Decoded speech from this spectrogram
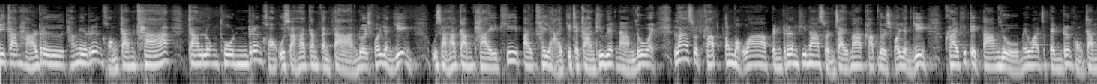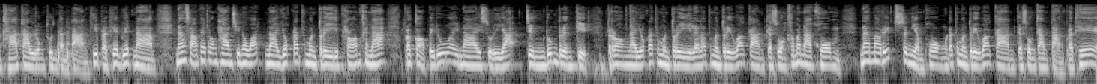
มีการหารือทั้งในเรื่องของการค้า การลงทุนเรื่องของอุตสาหกรรมต่างๆ โดยเฉพาะอย่างยิ่งอุตสาหกรรมไทยที่ไปขยายกิจการที่เวียดนามด้วย ล่าสุดครับต้องบอกว่าเป็นเรื่องที่น่าสนใจมากครับโดยเฉพาะอย่างยิ่ง ใครที่ติดตามอยู่ ไม่ว่าจะเป็นเรื่องของการค้าการลงทุนต่าง ๆ ที่ประเทศเวียดนามนางสาวแพทองทานชินวัตรนายกรัฐมนตรีพร้อมคณะประกอบไปด้วยนายสุริยะจึงรุ่งเรืองกิจ รองนายกรัฐมนตรี และรัฐมนตรีว่าการกระทรวงคมนาคม นายมาริศเสงี่ยมพงศ์รัฐมนตรีว่าการกระทรวงการต่างประเทศ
